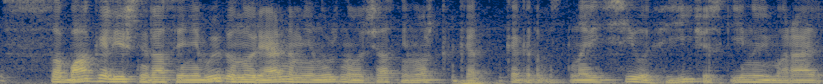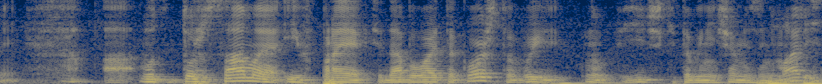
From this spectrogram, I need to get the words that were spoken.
с собакой лишний раз я не выйду, но реально мне нужно вот сейчас немножко как, как это восстановить силы физические, ну и моральные. А вот то же самое и в проекте, да, бывает такое, что вы, ну, физически-то вы ничем не занимались,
